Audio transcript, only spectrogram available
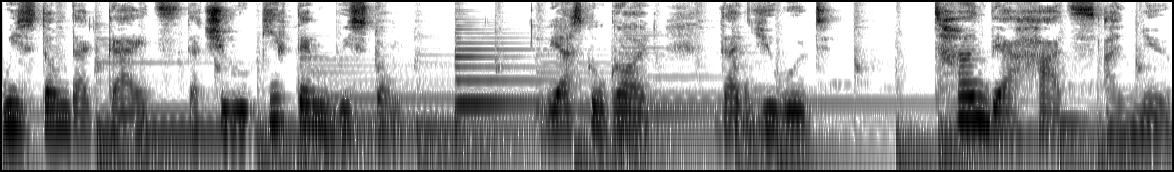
wisdom that guides, that you will give them wisdom. We ask, oh God, that you would turn their hearts anew.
